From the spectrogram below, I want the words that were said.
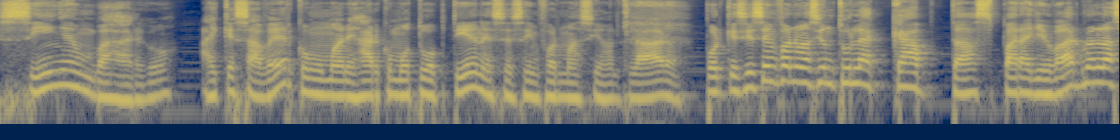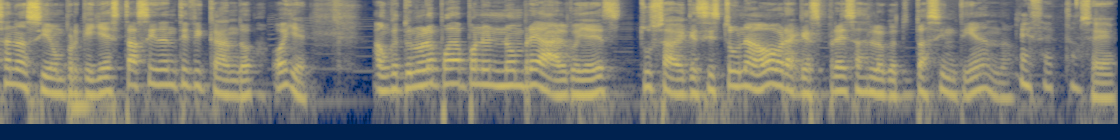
Sin embargo, hay que saber cómo manejar, cómo tú obtienes esa información. Claro. Porque si esa información tú la captas para llevarlo a la sanación, porque ya estás identificando, oye, aunque tú no le puedas poner un nombre a algo, ya es- tú sabes que existe una obra que expresa lo que tú estás sintiendo. Exacto. Sí.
